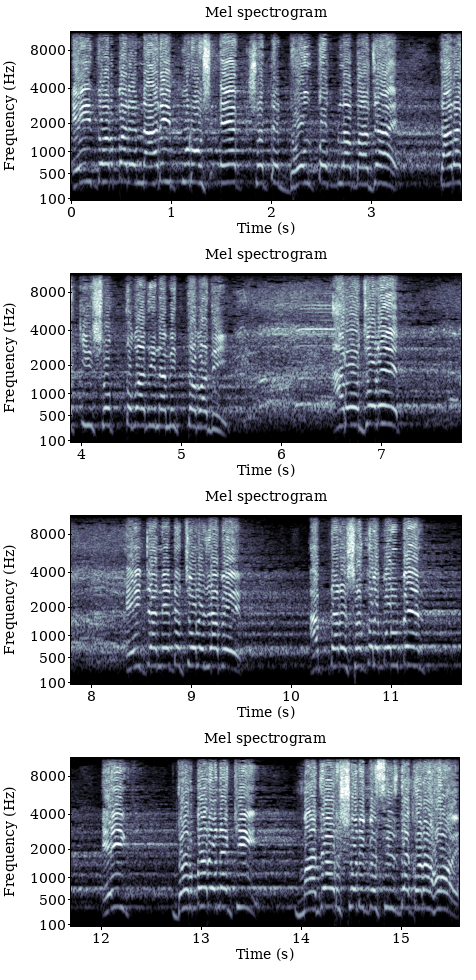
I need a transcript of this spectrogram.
এই দরবারে নারী পুরুষ একসাথে ঢোল তবলা বাজায় তারা কি সত্যবাদী না মিথ্যাবাদী? আরও জোরে। এইটা নেটে চলে যাবে। আপনারা সকলে বলবেন, এই দরবারে নাকি মাজার শরীফে সিজদা করা হয়?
